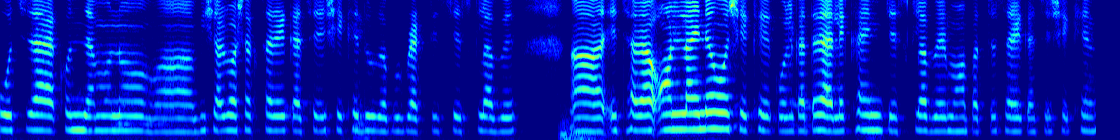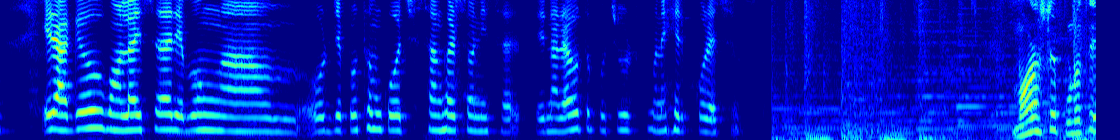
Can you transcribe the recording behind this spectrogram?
কোচরা এখন যেমন বিশাল বসাক স্যারের কাছে শেখে দুর্গাপুর প্র্যাকটিস চেস ক্লাবে এছাড়া অনলাইনেও শেখে কলকাতার অ্যালেখাইন চেস ক্লাবের মহাপাত্র স্যারের কাছে শেখেন। এর আগেও মলয় স্যার এবং ওর যে প্রথম কোচ সংঘর্ষ সোনি স্যার এনারাও তো প্রচুর মানে হেল্প করেছেন। মহারাষ্ট্রের পুনেতে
